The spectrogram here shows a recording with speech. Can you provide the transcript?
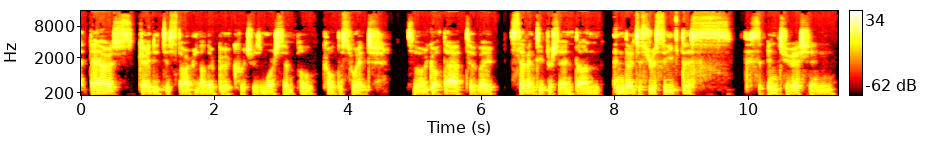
and then I was guided to start another book, which was more simple, called The Switch, so I got that to about 70% done. And I just received this, this intuition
